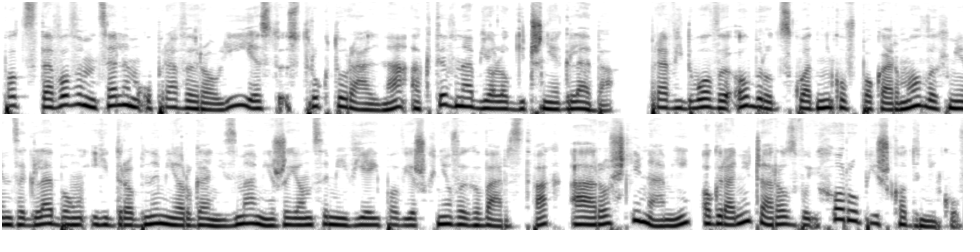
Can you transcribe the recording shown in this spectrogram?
Podstawowym celem uprawy roli jest strukturalna, aktywna biologicznie gleba. Prawidłowy obrót składników pokarmowych między glebą i drobnymi organizmami żyjącymi w jej powierzchniowych warstwach, a roślinami ogranicza rozwój chorób i szkodników.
